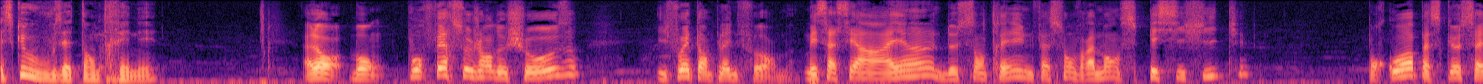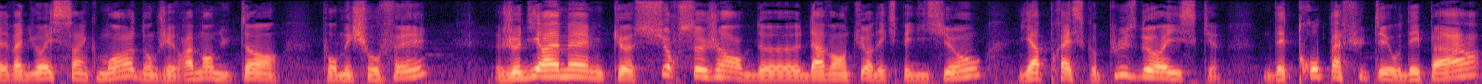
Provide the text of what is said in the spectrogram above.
Est-ce que vous vous êtes entraîné? Alors, bon, pour faire ce genre de choses, il faut être en pleine forme. Mais ça ne sert à rien de s'entraîner d'une façon vraiment spécifique. Pourquoi? Parce que ça va durer 5 mois, donc j'ai vraiment du temps pour m'échauffer je dirais même que sur ce genre d'aventure, d'expédition, il y a presque plus de risques d'être trop affûté au départ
